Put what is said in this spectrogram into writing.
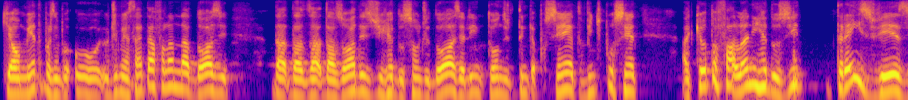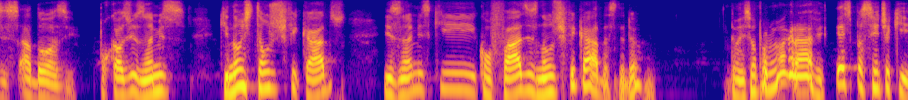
que aumenta, por exemplo, o, o está falando da dose, da, da, das ordens de redução de dose ali em torno de 30%, 20%. Aqui eu estou falando em reduzir três vezes a dose, por causa de exames que não estão justificados, exames que com fases não justificadas, entendeu? Então esse é um problema grave. Esse paciente aqui,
